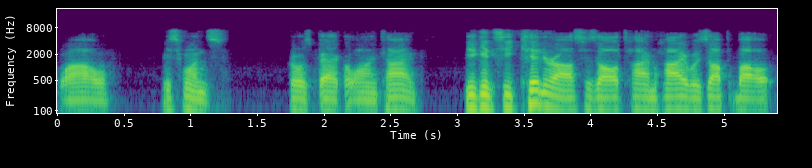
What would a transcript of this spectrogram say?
wow, this one's goes back a long time. You can see Kinross's all time high was up about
